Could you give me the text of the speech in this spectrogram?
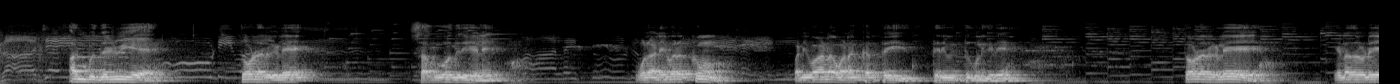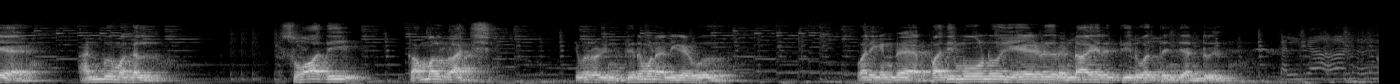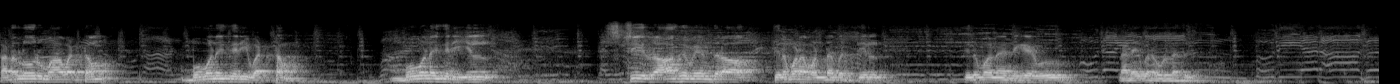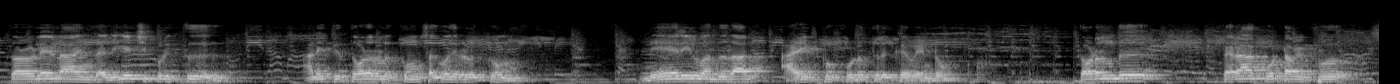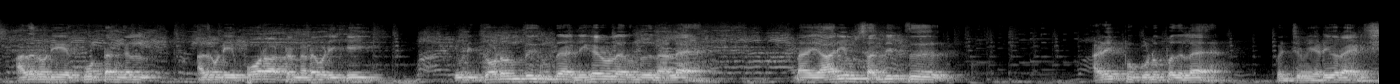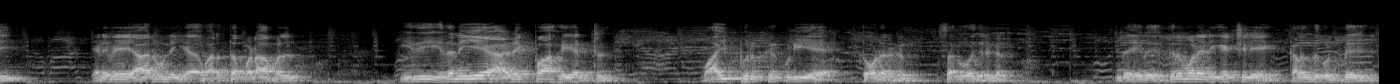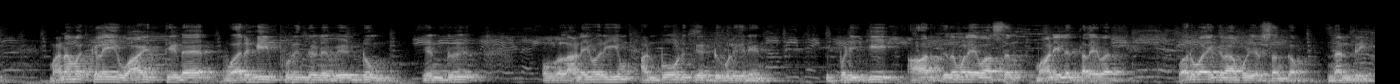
அன்பு தழுவிய தோழர்களே சகோதரிகளே உங்கள் அனைவருக்கும் பணிவான வணக்கத்தை தெரிவித்துக் கொள்கிறேன். தோழர்களே எனதுடைய அன்பு மகள் சுவாதி கமல்ராஜ் இவர்களின் திருமண நிகழ்வு வருகின்ற பதிமூணு ஏழு ரெண்டாயிரத்தி இருபத்தஞ்சு அன்று கடலூர் மாவட்டம் புவனகிரி வட்டம் புவனகிரியில் ஸ்ரீ ராகவேந்திரா திருமண மண்டபத்தில் திருமண நிகழ்வு நடைபெற உள்ளது. தோழர்களே நான் இந்த நிகழ்ச்சி குறித்து அனைத்து தோழர்களுக்கும் சகோதரர்களுக்கும் நேரில் வந்துதான் அழைப்பு கொடுத்திருக்க வேண்டும். தொடர்ந்து பெரா கூட்டமைப்பு அதனுடைய கூட்டங்கள் அதனுடைய போராட்ட நடவடிக்கை இப்படி தொடர்ந்து இந்த நிகழ்வில் இருந்ததுனால நான் யாரையும் சந்தித்து அழைப்பு கொடுப்பதில் கொஞ்சம் இடையூறாயிடுச்சு. எனவே யாரும் நீங்கள் வருத்தப்படாமல் இது இதனையே அழைப்பாக ஏற்று வாய்ப்பு இருக்கக்கூடிய தோழர்கள் சகோதரர்கள் இந்த இது திருமண நிகழ்ச்சியிலே கலந்து கொண்டு மணமக்களை வாழ்த்திட வருகை புரிந்திட வேண்டும் என்று உங்கள் அனைவரையும் அன்போடு கேட்டுக்கொள்கிறேன். இப்படிக்கு ஆர். திருமலைவாசன் மாநில தலைவர் வருவாய் கிராமணியர் சங்கம். நன்றி.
